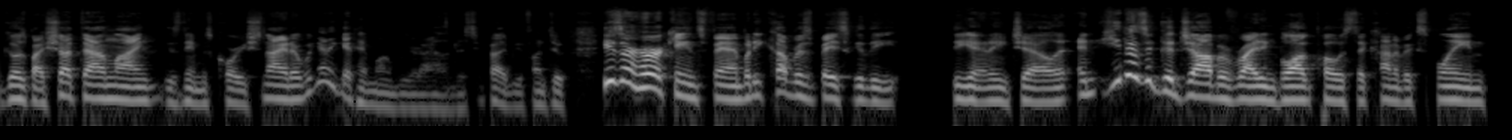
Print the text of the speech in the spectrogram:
goes by Shutdown Line. His name is Corey Sznajder. We got to get him on Weird Islanders. He'd probably be fun too. He's a Hurricanes fan, but he covers basically the the NHL, and he does a good job of writing blog posts that kind of explain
